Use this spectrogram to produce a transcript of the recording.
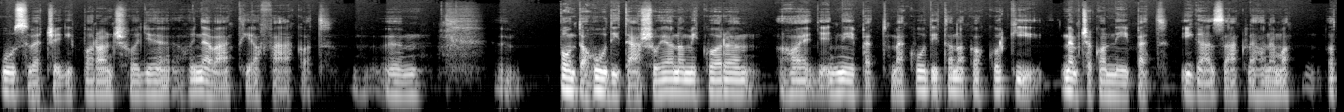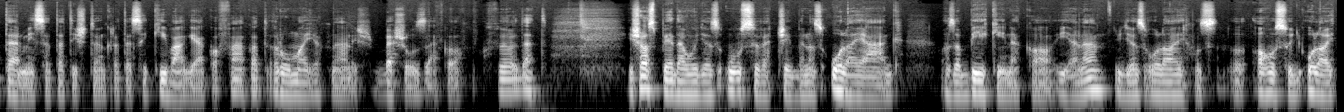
ószövetségi parancs, hogy, hogy ne vágd ki a fákat. Pont a hódítás olyan, amikor ha egy, egy népet meghódítanak, akkor ki nem csak a népet igázzák le, hanem a, a természetet is tönkreteszik, kivágják a fákat, a rómaiaknál is besózzák a, a földet. És az például, hogy az Ószövetségben az olajág, az a békének a jele, ugye az olajhoz, ahhoz, hogy olaj,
